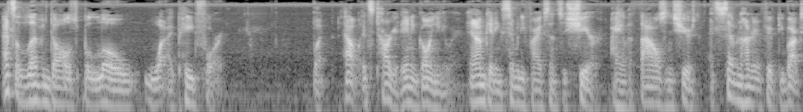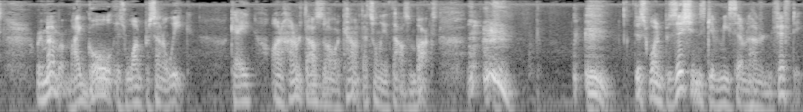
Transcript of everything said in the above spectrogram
That's $11 below what I paid for it. But hell, it's Target. It ain't going anywhere. And I'm getting 75 cents a share. I have a thousand shares at 750 bucks. Remember, my goal is 1% a week. Okay, on a hundred thousand dollar account, that's only a thousand bucks. this one position is giving me seven hundred and fifty.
